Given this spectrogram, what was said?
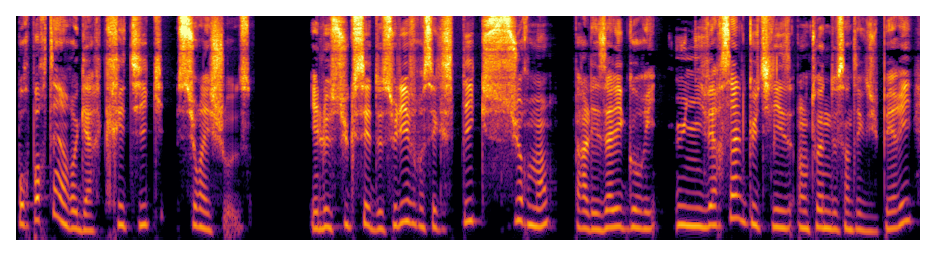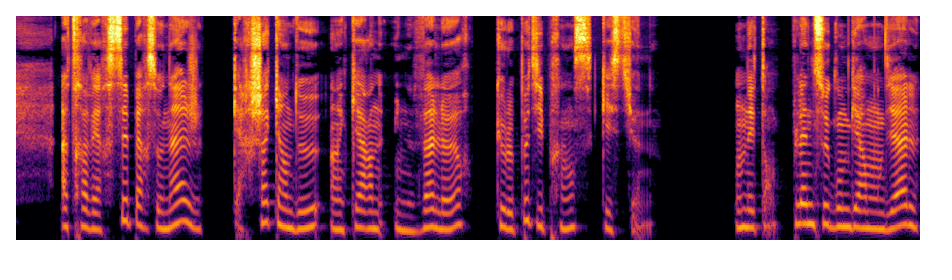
pour porter un regard critique sur les choses. Et le succès de ce livre s'explique sûrement par les allégories universelles qu'utilise Antoine de Saint-Exupéry à travers ses personnages, car chacun d'eux incarne une valeur que le petit prince questionne. On est en pleine Seconde Guerre mondiale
